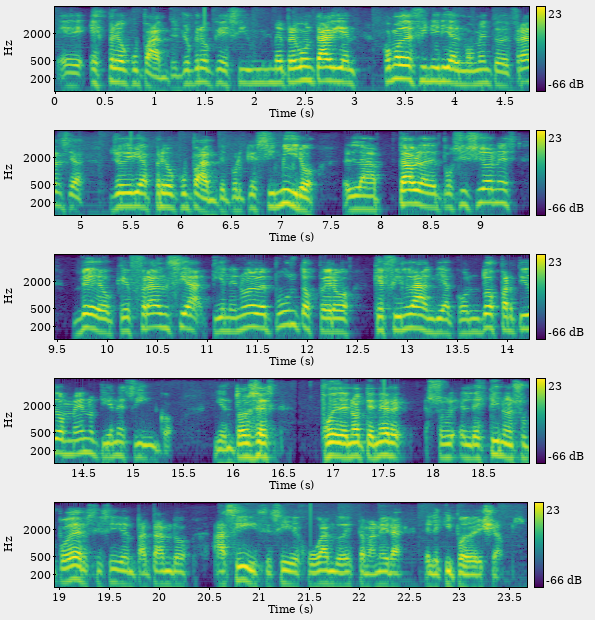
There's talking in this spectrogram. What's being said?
es preocupante. Yo creo que si me pregunta alguien cómo definiría el momento de Francia, yo diría preocupante, porque si miro la tabla de posiciones, veo que Francia tiene nueve puntos, pero que Finlandia con dos partidos menos tiene cinco. Y entonces puede no tener el destino en su poder si sigue empatando así y se sigue jugando de esta manera el equipo de Deschamps.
